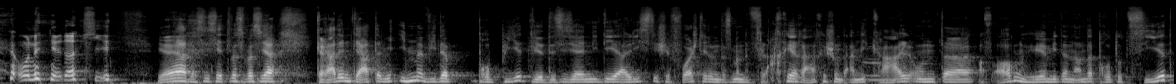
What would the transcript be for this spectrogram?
ohne Hierarchie. Ja, das ist etwas, was ja gerade im Theater immer wieder probiert wird. Das ist ja eine idealistische Vorstellung, dass man flach hierarchisch und amikal und äh, auf Augenhöhe miteinander produziert,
